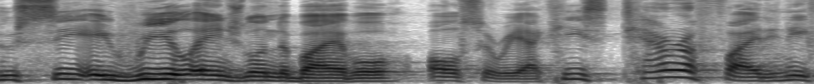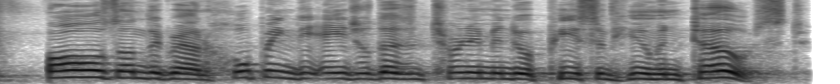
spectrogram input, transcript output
who see a real angel in the Bible also react. He's terrified and he falls on the ground, hoping the angel doesn't turn him into a piece of human toast.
